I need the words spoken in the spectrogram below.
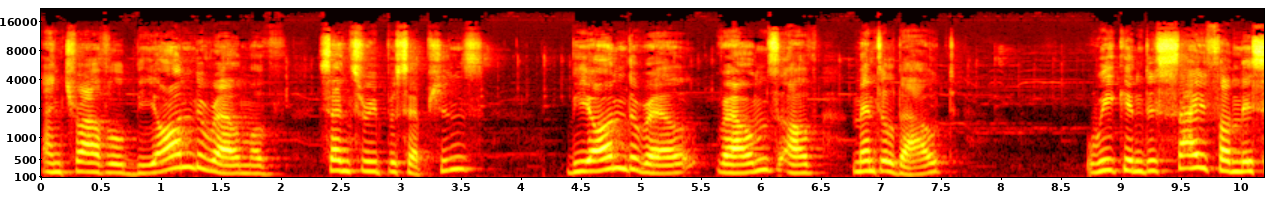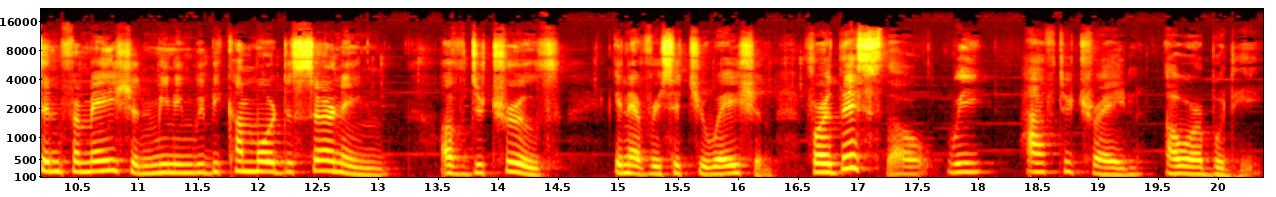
and travel beyond the realm of sensory perceptions, beyond the realms of mental doubt. We can decipher misinformation, meaning we become more discerning of the truth in every situation. For this, though, we have to train our buddhi.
